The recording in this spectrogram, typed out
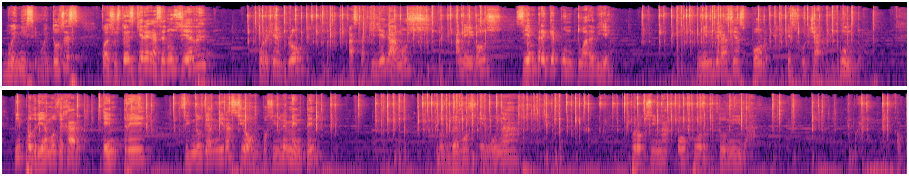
Buenísimo. Entonces, pues si ustedes quieren hacer un cierre, por ejemplo, hasta aquí llegamos, amigos. Siempre hay que puntuar bien. Mil gracias por escucharme. Punto. Y podríamos dejar entre signos de admiración, posiblemente. Nos vemos en una próxima oportunidad. ¿Ok?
